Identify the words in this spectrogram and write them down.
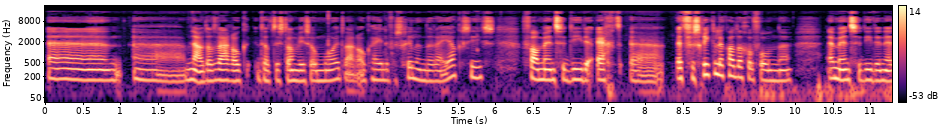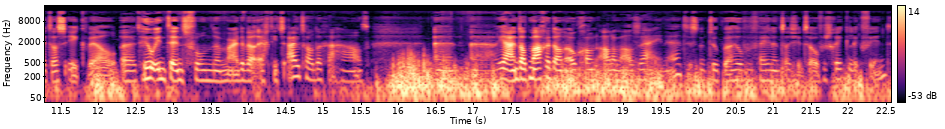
En uh, nou, dat, waren ook, dat is dan weer zo mooi. Het waren ook hele verschillende reacties. Van mensen die er echt uh, het verschrikkelijk hadden gevonden. En mensen die er net als ik wel uh, het heel intens vonden, maar er wel echt iets uit hadden gehaald. En, ja, en dat mag er dan ook gewoon allemaal zijn. Hè? Het is natuurlijk wel heel vervelend als je het zo verschrikkelijk vindt.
